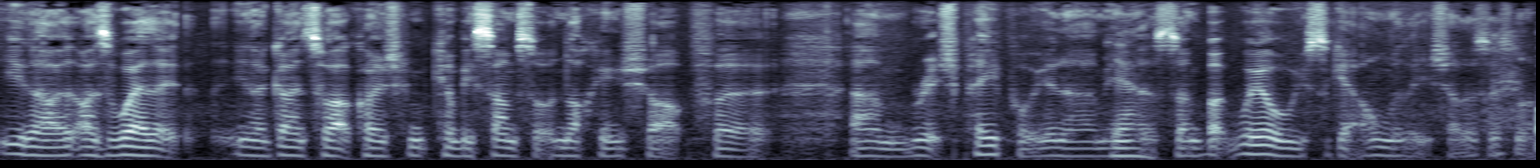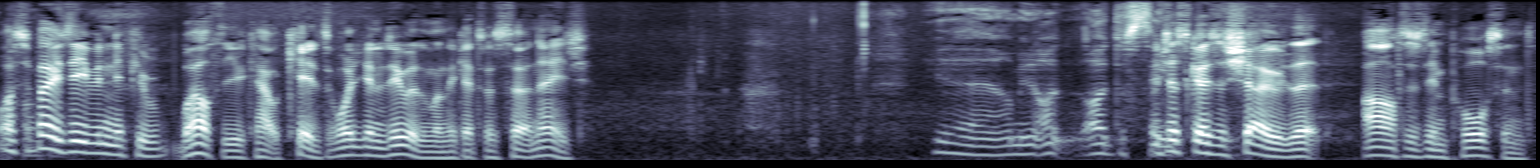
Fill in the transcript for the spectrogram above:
you know, I was aware that you know going to art college can, can be some sort of knocking shop for um, rich people. You know, I mean, Yeah. um, but we all used to get on with each other, so it's not. Well, I suppose even if you're wealthy, you count kids. What are you going to do with them when they get to a certain age? Yeah, I mean, I, I just It just goes to show that art is important.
